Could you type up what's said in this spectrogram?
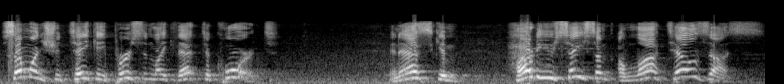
Someone should take a person like that to court and ask him, How do you say something? Allah tells us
